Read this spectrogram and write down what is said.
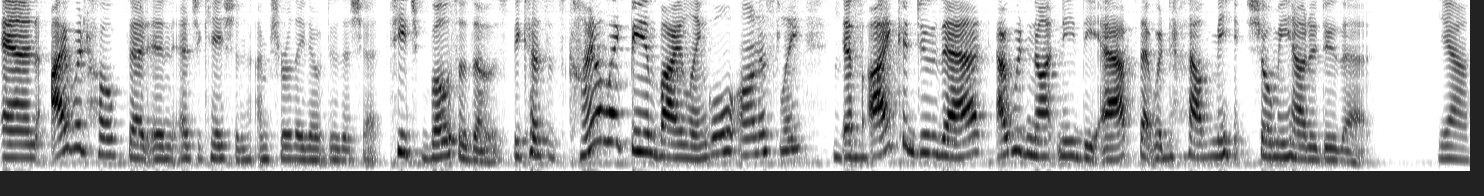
And I would hope that in education, I'm sure they don't do this yet, teach both of those because it's kind of like being bilingual, honestly. Mm-hmm. If I could do that, I would not need the app that would help me show me how to do that. Yeah,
